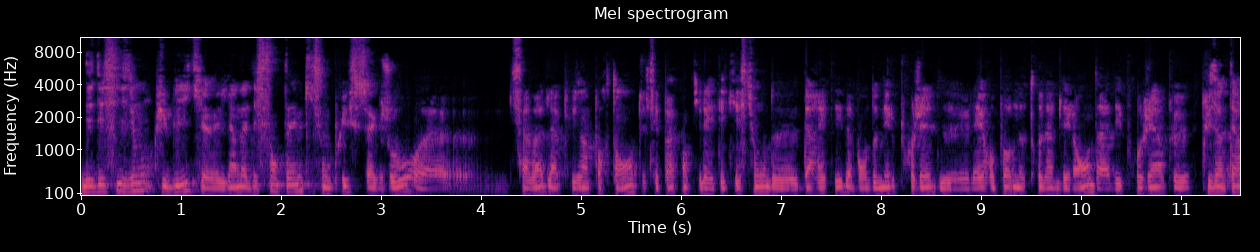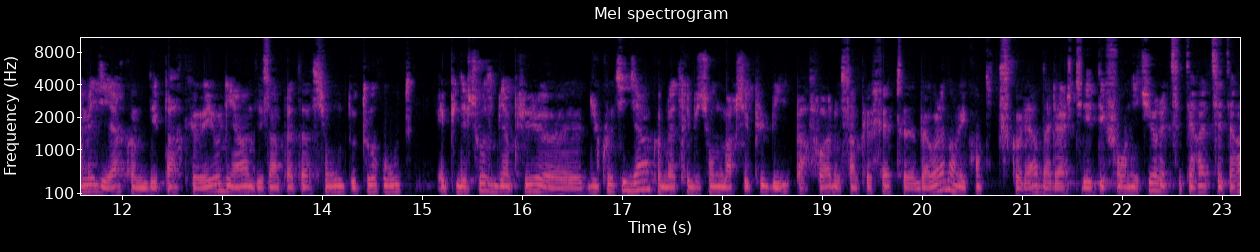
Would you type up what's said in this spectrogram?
Des décisions publiques, euh, il y en a des centaines qui sont prises chaque jour. euh, ça va de la plus importante, je sais pas, quand il a été question d'arrêter, d'abandonner le projet de l'aéroport de Notre-Dame-des-Landes à des projets un peu plus intermédiaires comme des parcs éoliens, des implantations d'autoroutes, et puis des choses bien plus euh, du quotidien comme l'attribution de marchés publics, parfois le simple fait, ben voilà, dans les cantines scolaires, d'aller acheter des fournitures, etc., etc.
